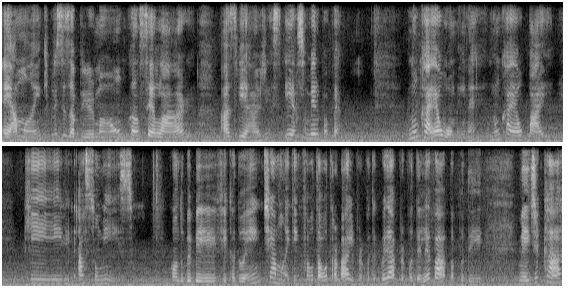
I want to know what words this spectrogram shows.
é a mãe que precisa abrir mão, cancelar as viagens e assumir o papel. Nunca é o homem, né? Nunca é o pai que assume isso. Quando o bebê fica doente, a mãe tem que faltar ao trabalho para poder cuidar, para poder levar, para poder medicar.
